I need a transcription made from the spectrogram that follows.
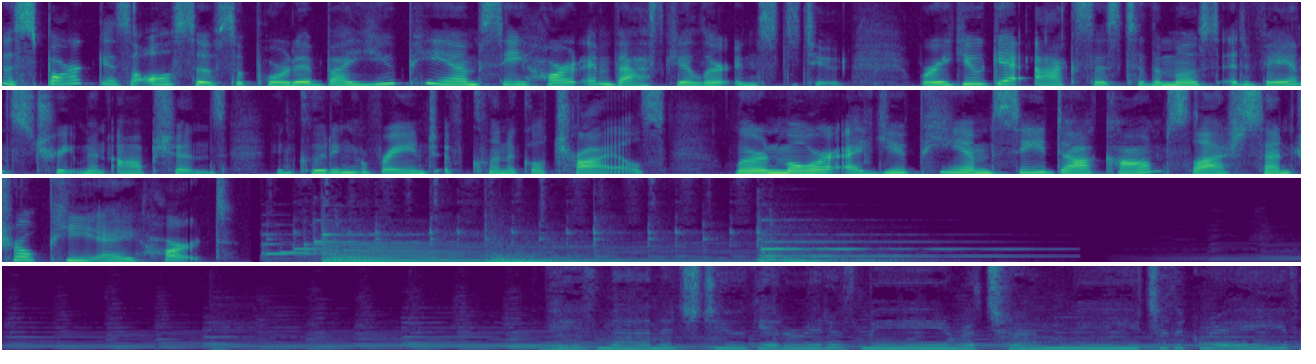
The Spark is also supported by UPMC Heart and Vascular Institute, where you get access to the most advanced treatment options, including a range of clinical trials. Learn more at upmc.com slash centralpaheart. They've managed to get rid of me, return me to the grave.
